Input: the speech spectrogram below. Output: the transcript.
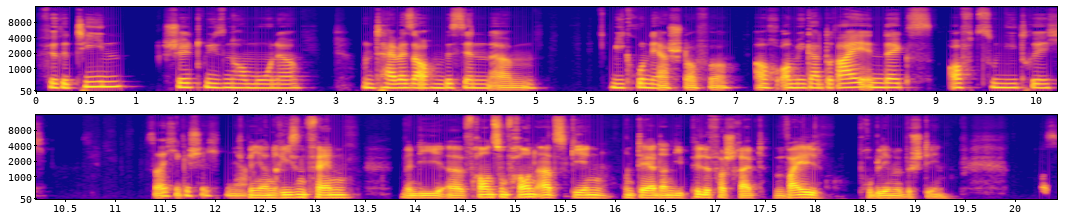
Ferritin, Schilddrüsenhormone und teilweise auch ein bisschen ähm, Mikronährstoffe. Auch Omega-3-Index oft zu niedrig. Solche Geschichten, ja. Ich bin ja ein Riesenfan, wenn die äh, Frauen zum Frauenarzt gehen und der dann die Pille verschreibt, weil Probleme bestehen. Was,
